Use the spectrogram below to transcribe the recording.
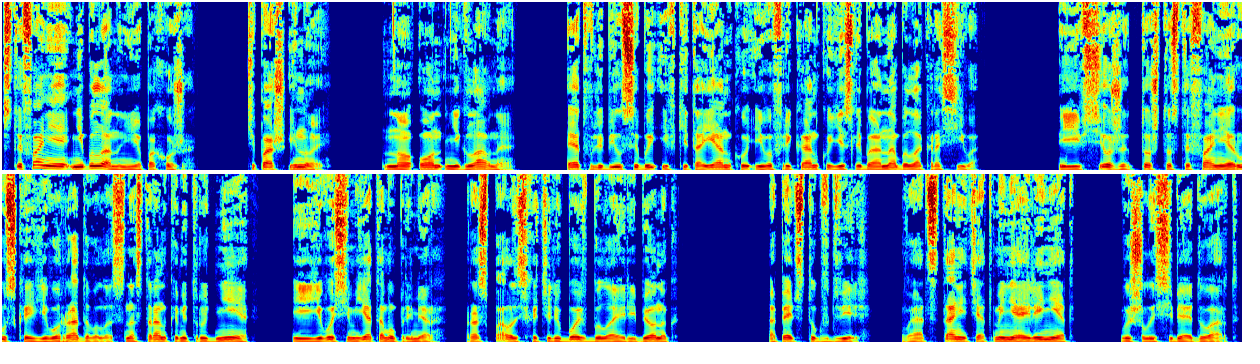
Стефания не была на нее похожа. Типаж иной. Но он не главное. Эд влюбился бы и в китаянку, и в африканку, если бы она была красива. И все же то, что Стефания русская его радовало, с иностранками труднее, и его семья тому пример, распалась, хоть и любовь была, и ребенок. Опять стук в дверь. «Вы отстанете от меня или нет?» — вышел из себя Эдуард.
